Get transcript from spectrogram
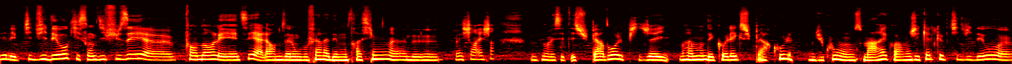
les petites vidéos qui sont diffusées euh, pendant les, tu sais, alors nous allons vous faire la démonstration euh, de machin, machin. Donc non, mais c'était super drôle. Puis j'ai vraiment des collègues super cool. Donc du coup, on se marrait quoi. Moi, j'ai quelques petites vidéos euh,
